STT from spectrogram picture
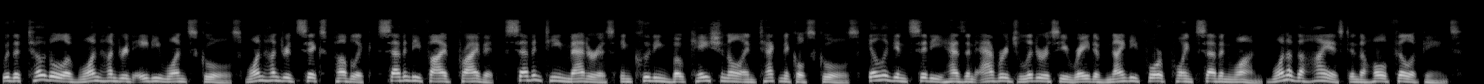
With a total of 181 schools 106 public, 75 private, 17 Madaras including vocational and technical schools, Iligan City has an average literacy rate of 94.71, one of the highest in the whole Philippines.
